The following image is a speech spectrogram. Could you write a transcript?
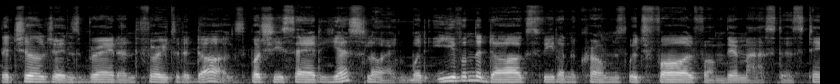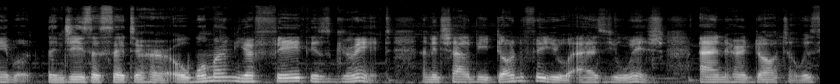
the children's bread and throw it to the dogs. But she said, Yes, Lord, but even the dogs feed on the crumbs which fall from their master's table. Then Jesus said to her, O woman, your faith is great, and it shall be done for you as you wish. And her daughter was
